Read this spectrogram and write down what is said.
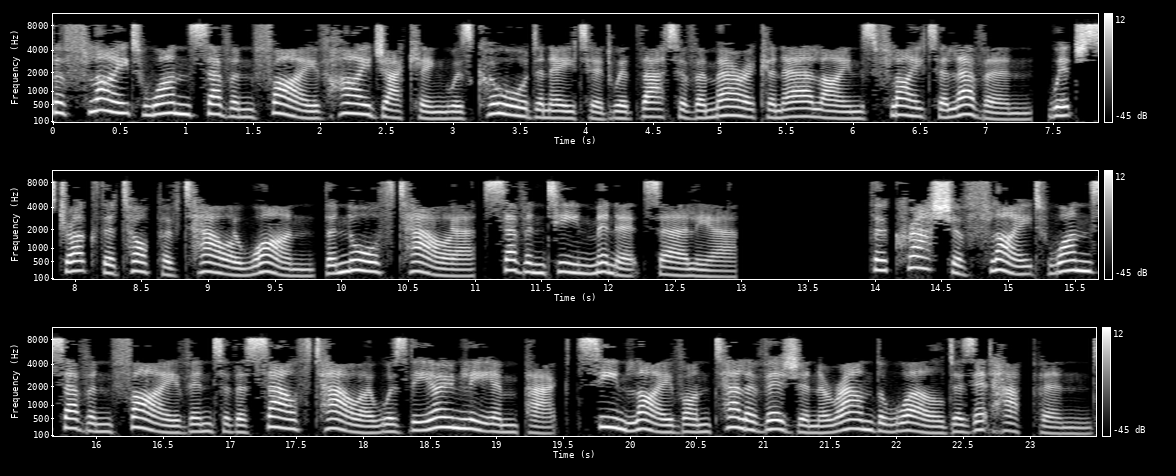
The Flight 175 hijacking was coordinated with that of American Airlines Flight 11, which struck the top of Tower 1 the North Tower 17 minutes earlier. The crash of Flight 175 into the South Tower was the only impact seen live on television around the world as it happened.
